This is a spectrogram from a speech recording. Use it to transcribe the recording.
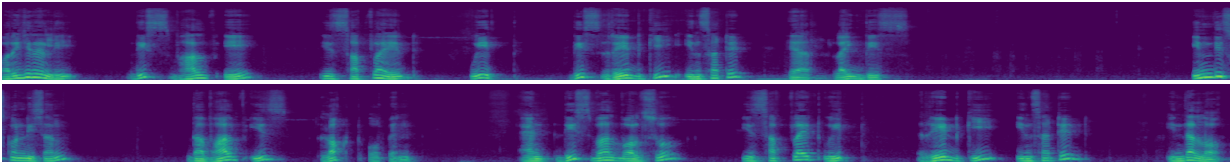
Originally, this valve A is supplied with this red key inserted here like this. In this condition, the valve is locked open and this valve also is supplied with red key inserted in the lock.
